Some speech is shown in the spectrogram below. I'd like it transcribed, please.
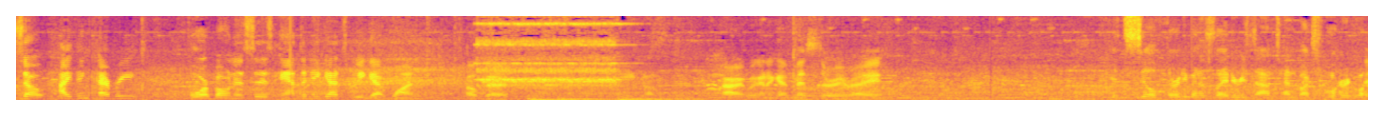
So I think every four bonuses Anthony gets, we get one. Oh, good. There you go. All right, we're gonna get mystery, right? It's still 30 minutes later. He's down 10 bucks from where he was.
